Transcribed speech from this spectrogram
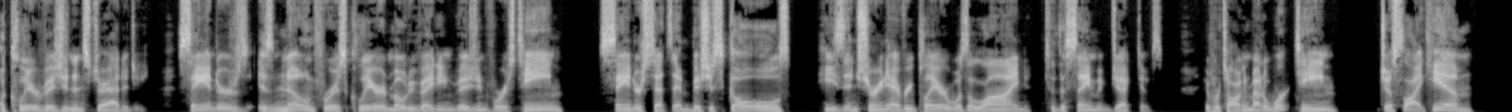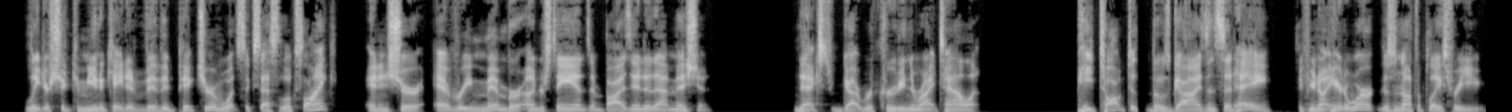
a clear vision and strategy. Sanders is known for his clear and motivating vision for his team. Sanders sets ambitious goals. He's ensuring every player was aligned to the same objectives. If we're talking about a work team, just like him, leaders should communicate a vivid picture of what success looks like and ensure every member understands and buys into that mission. Next, we've got recruiting the right talent he talked to those guys and said, Hey, if you're not here to work, this is not the place for you.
